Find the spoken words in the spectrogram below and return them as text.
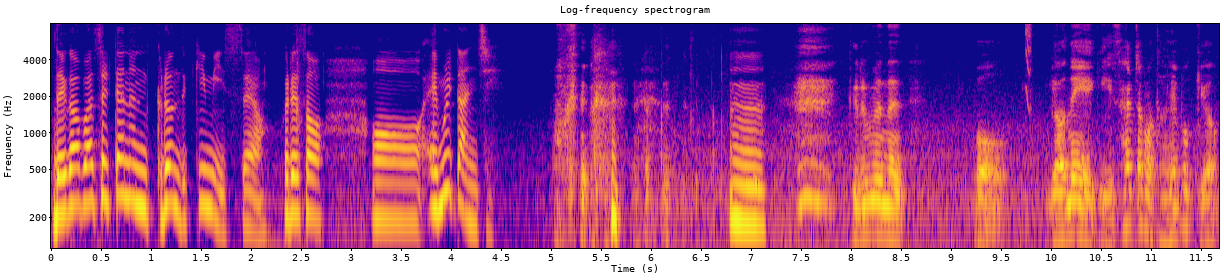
내가 봤을 때는 그런 느낌이 있어요. 그래서 어 애물단지. 음, 그러면은 뭐 연애 얘기 살짝만 더 해볼게요.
